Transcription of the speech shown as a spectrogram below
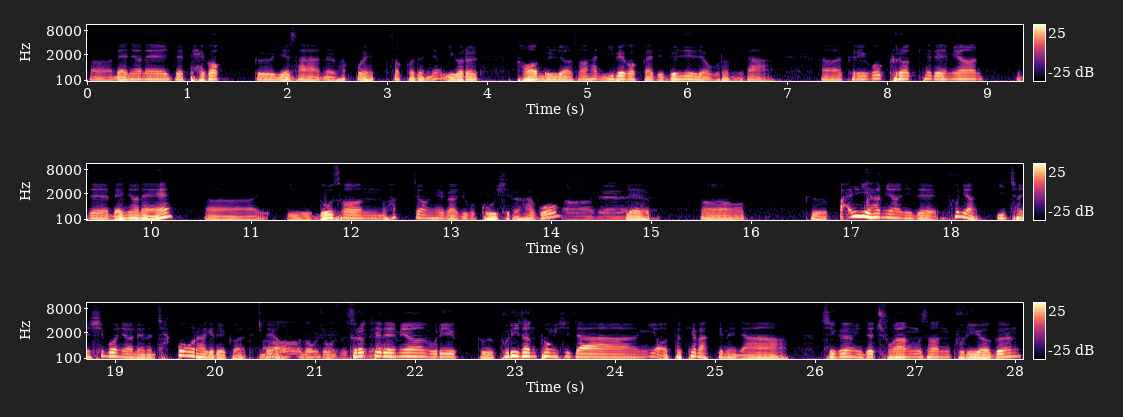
어, 내년에 이제 100억 그 예산을 확보했었거든요. 이거를 더 늘려서 한 200억까지 늘리려고 그럽니다. 어, 그리고 그렇게 되면 이제 내년에 어, 이 노선 확정해가지고 고시를 하고 아, 네. 예, 어, 그 빨리 하면 이제 후년 2015년에는 착공을 하게 될 것 같은데요. 아, 너무 좋은 소식. 그렇게 되면 우리 그 구리 전통 시장이 어떻게 바뀌느냐. 지금 이제 중앙선 구리역은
